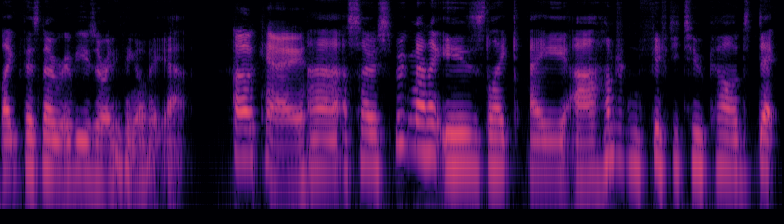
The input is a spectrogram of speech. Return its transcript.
like there's no reviews or anything of it yet. Okay. Uh, so Spook Manor is like a uh, 152 card deck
